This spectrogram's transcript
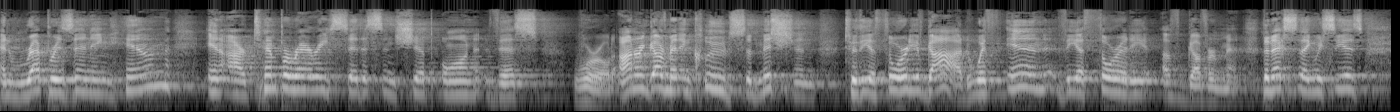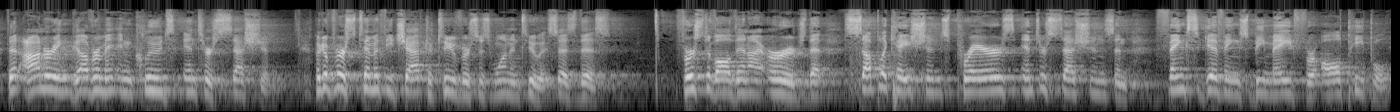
and representing Him in our temporary citizenship on this world. Honoring government includes submission to the authority of God within the authority of government. The next thing we see is that honoring government includes intercession. Look at 1 Timothy chapter 2 verses 1 and 2. It says this: First of all, then I urge that supplications, prayers, intercessions, and thanksgivings be made for all people,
